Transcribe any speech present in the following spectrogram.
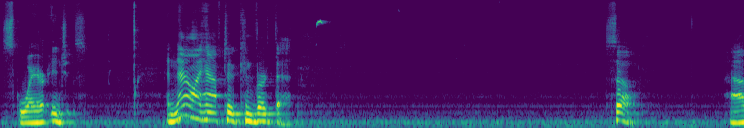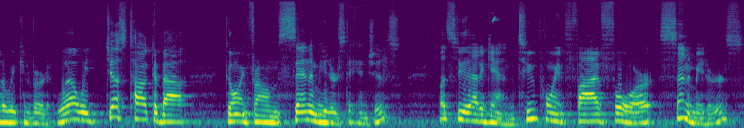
square inches. And now I have to convert that. So, how do we convert it? Well, we just talked about going from centimeters to inches. Let's do that again. 2.54 centimeters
